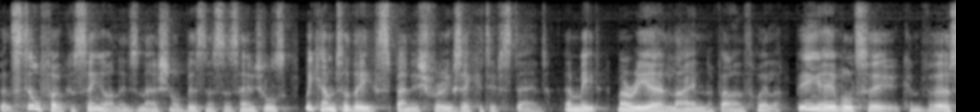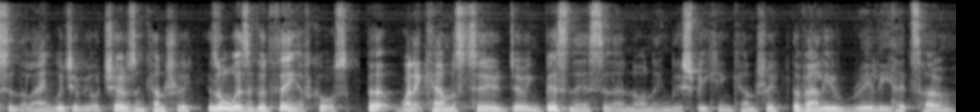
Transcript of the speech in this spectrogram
but still focusing on international business essentials, we come to the Spanish for Executive stand and meet Maria Lain Valenzuela. Being able to converse in the language of your chosen country is always a good thing, of course, but when it comes to doing business in a non English speaking country, the value really hits home.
